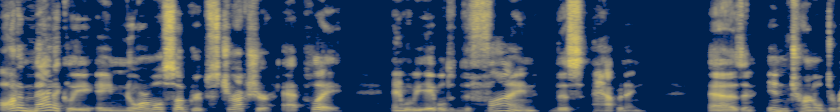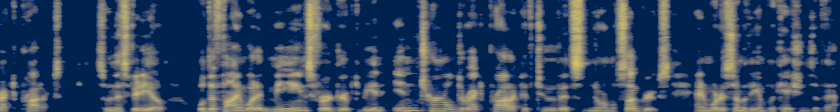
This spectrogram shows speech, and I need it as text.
automatically a normal subgroup structure at play, and we'll be able to define this happening as an internal direct product. So in this video, we'll define what it means for a group to be an internal direct product of two of its normal subgroups, and what are some of the implications of that.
